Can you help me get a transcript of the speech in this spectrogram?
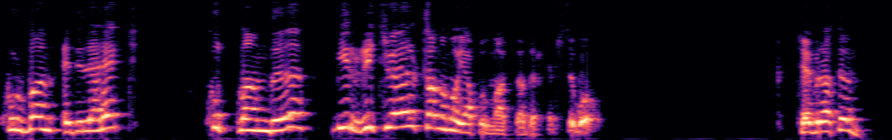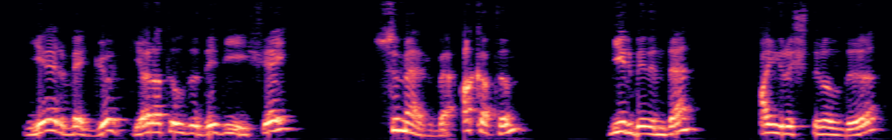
kurban edilerek kutlandığı bir ritüel tanımı yapılmaktadır. Hepsi bu. Tevrat'ın yer ve gök yaratıldı dediği şey Sümer ve Akat'ın birbirinden ayrıştırıldığı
